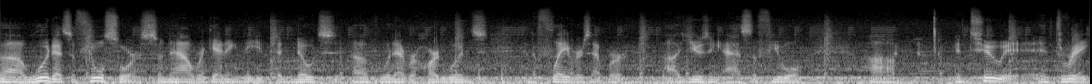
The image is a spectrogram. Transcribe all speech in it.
uh, wood as a fuel source. So now we're getting the, the notes of whatever hardwoods and the flavors that we're uh, using as the fuel. Um, and two and three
